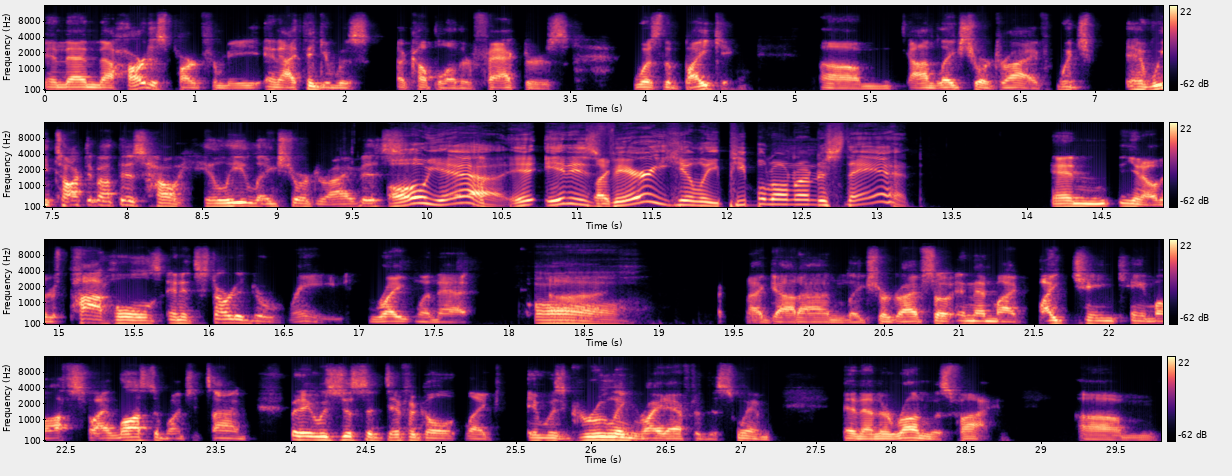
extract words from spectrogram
and then the hardest part for me, and I think it was a couple other factors, was the biking um, on Lakeshore Drive, which have we talked about this? How hilly Lakeshore Drive is? Oh yeah, it, it is like, very hilly. People don't understand. And you know, there's potholes, and it started to rain right when that oh. Uh, I got on Lakeshore Drive. So, and then my bike chain came off. So I lost a bunch of time, but it was just a difficult, like, it was grueling right after the swim. And then the run was fine. Um,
